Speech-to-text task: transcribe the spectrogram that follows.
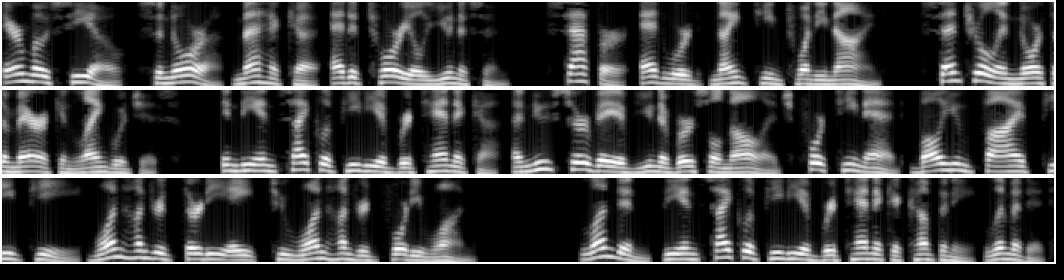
Hermosillo, Sonora, Mexico, Editorial Unison. Sapir, Edward, 1929. Central and North American Languages. In the Encyclopaedia Britannica, A New Survey of Universal Knowledge 14 ed., Volume 5 pp. 138-141. London, The Encyclopaedia Britannica Company, Limited.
